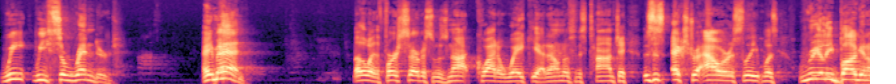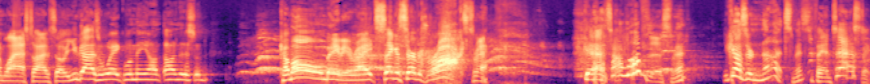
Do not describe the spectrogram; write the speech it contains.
we, we surrendered. Amen. By the way, the first service was not quite awake yet. I don't know if this time change. This is extra hour of sleep was really bugging them last time. So you guys awake with me on, on this one? Come on, baby, right? Second service rocks, man. Guys, I love this, man. You guys are nuts, man. It's fantastic.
